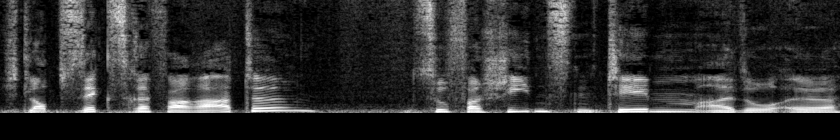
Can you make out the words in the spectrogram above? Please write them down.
ich glaube, sechs Referate zu verschiedensten Themen. Also äh,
